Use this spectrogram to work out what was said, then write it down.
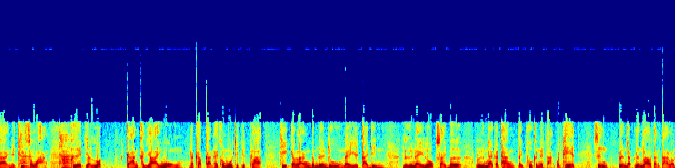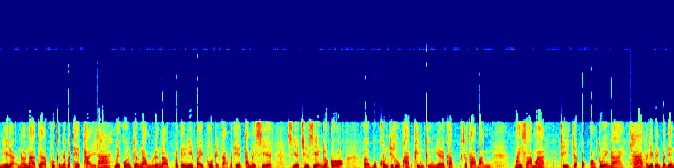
ได้ในที่ค่ะสว่างค่ะเพื่อจะลดการขยายวงนะครับการให้ข้อมูลที่ผิดพลาดที่กำลังดำเนินอยู่ในใต้ดิน หรือในโลกไซเบอร์ หรือแม้กระทั่งไปพูดกันในต่างประเทศ ซึ่งเรื่องเรื่องราวต่างๆ เหล่านี้เนี่ยเราน่าจะพูดกันในประเทศไทยค่ะไม่ควรจะนำเรื่องราวประเภทนี้ไปพูดในต่างประเทศทำให้เสียเสียชื่อเสียง แล้วก็เอ่อบุคคลที่ถูกพาดพิงถึงเนี่ยนะครับสถาบันไม่สามารถที่จะปกป้องตัวเองได้นะครับค่ะอันนี้เป็นประเด็น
